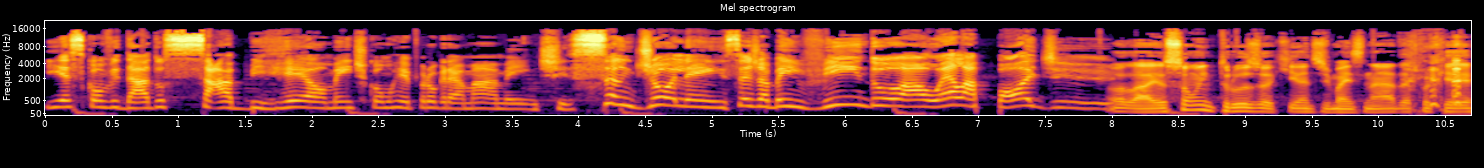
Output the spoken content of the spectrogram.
e esse convidado sabe realmente como reprogramar a mente. Sanjolen, seja bem-vindo ao Ela Pode. Olá, eu sou um intruso aqui antes de mais nada, porque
